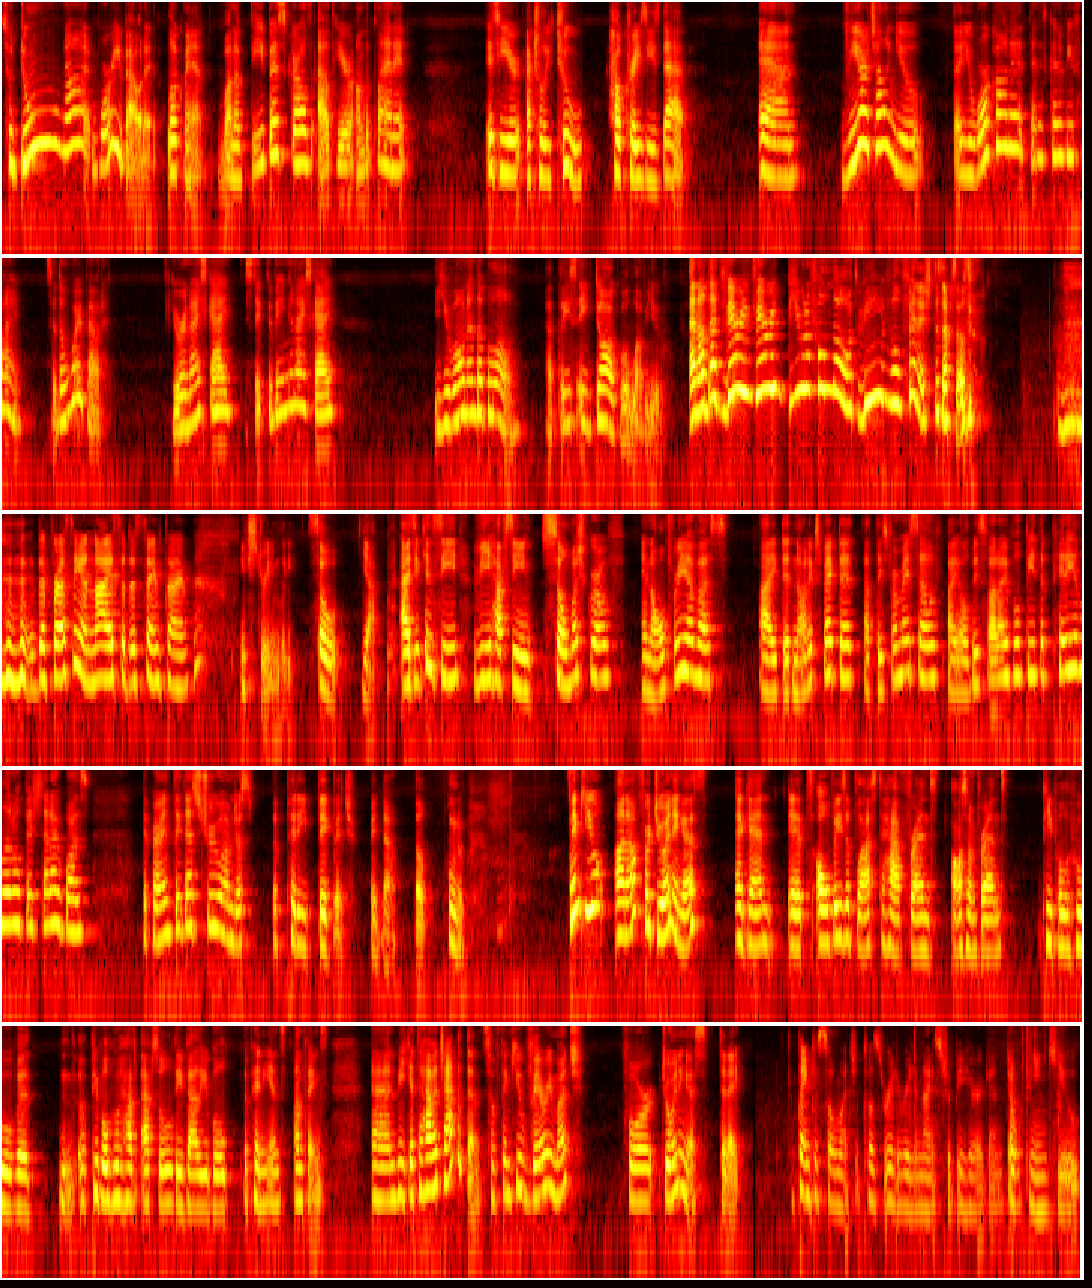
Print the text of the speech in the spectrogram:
So do not worry about it. Look, man, one of the best girls out here on the planet is here. Actually, two. How crazy is that? And we are telling you that you work on it, then it's going to be fine. So don't worry about it. You're a nice guy. Stick to being a nice guy. You won't end up alone. At least a dog will love you. And on that very, very beautiful note, we will finish this episode. depressing and nice at the same time Extremely. So, yeah. As you can see, we have seen so much growth in all three of us. I did not expect it, at least for myself. I always thought I will be the pity little bitch that I was. Apparently, that's true. I'm just a pity big bitch right now. Well, who knew? Thank you, Anna, for joining us. Again, it's always a blast to have friends, awesome friends, people who would, people who have absolutely valuable opinions on things, and we get to have a chat with them. So thank you very much for joining us today. thank you so much it was really really nice to be here again Oh, thank you.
